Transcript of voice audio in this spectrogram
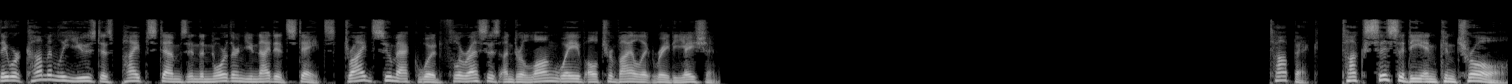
They were commonly used as pipe stems in the northern United States. Dried sumac wood fluoresces under long wave ultraviolet radiation. Toxicity and control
